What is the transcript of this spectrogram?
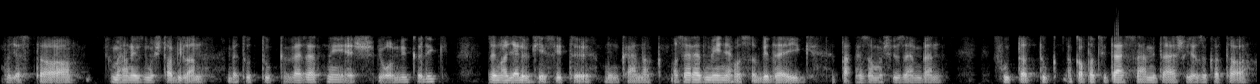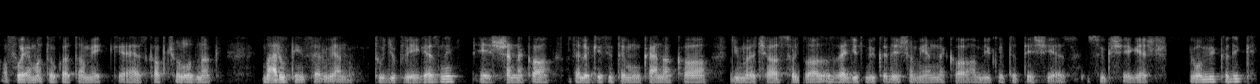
hogy ezt a mechanizmus stabilan be tudtuk vezetni, és jól működik. Ez egy nagy előkészítő munkának az eredménye, hosszabb ideig párhuzamos üzemben futtattuk a kapacitásszámítást, hogy azokat a, a folyamatokat, amik ehhez kapcsolódnak, már rutinszerűen tudjuk végezni, és ennek az előkészítő munkának a gyümölcse az, hogy az együttműködés, ami ennek a működtetéséhez szükséges, jól működik.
